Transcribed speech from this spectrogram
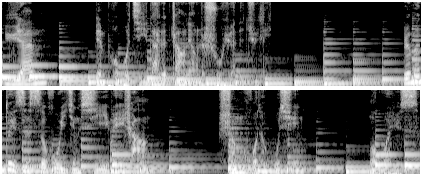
语言便迫不及待地丈量着疏远的距离。人们对此似乎已经习以为常，生活的无情莫过于此。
